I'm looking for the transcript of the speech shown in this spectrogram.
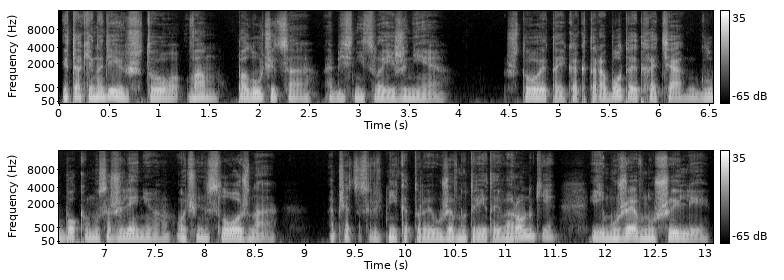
Итак, я надеюсь, что вам получится объяснить своей жене, что это и как это работает, хотя, к глубокому сожалению, очень сложно общаться с людьми, которые уже внутри этой воронки, и им уже внушили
